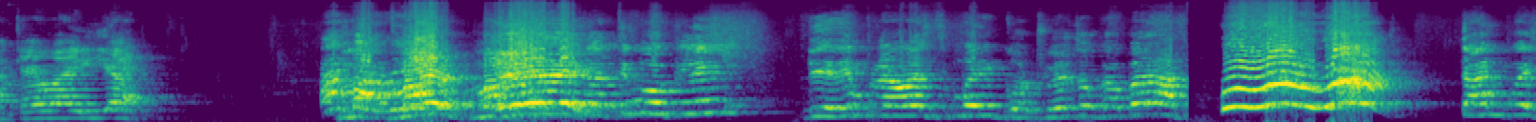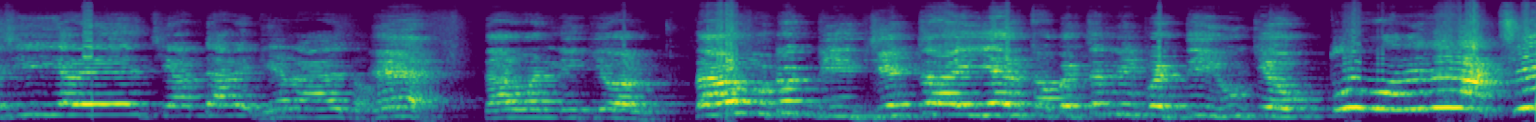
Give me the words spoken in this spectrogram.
ના કહેવાય યાર. માર માર નથી મોકલી. ડેરી પ્રવાસ મારી ગોઠવે તો ખબર. તાન પછી યાર એ ચાર ઘેર આવ્યો તો. એ તાર વન નહીં કહેવાનું તારો મોટો ડીજે થાય યાર ખબર તો નહીં પડતી હું કેવું? તું બોલીને રાખશે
